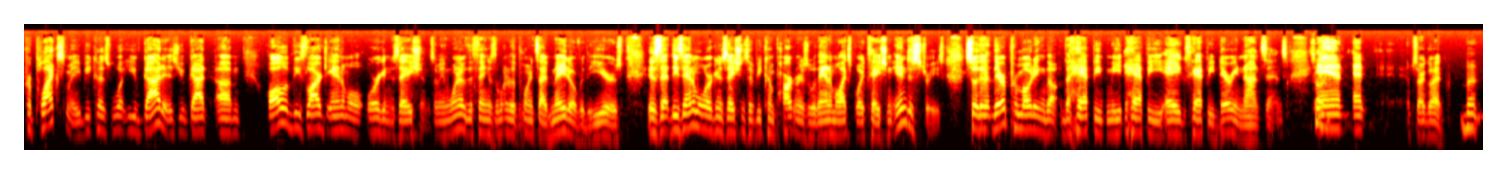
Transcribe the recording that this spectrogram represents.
perplex me because what you've got is you've got um, all of these large animal organizations. I mean, one of the things, one of the points I've made over the years is that these animal organizations have become partners with animal exploitation industries. So they're, they're promoting the, the happy meat, happy eggs, happy dairy nonsense. So- and, and, I'm sorry, go ahead. But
